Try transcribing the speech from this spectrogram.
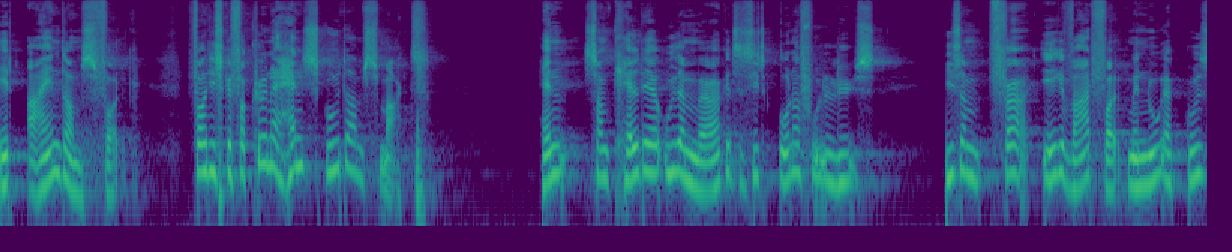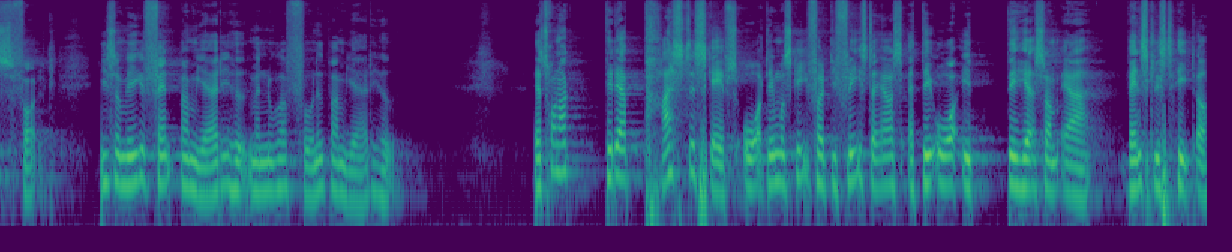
et ejendomsfolk, for at de skal forkynde hans guddomsmagt. Han, som kaldte jer ud af mørket til sit underfulde lys, i som før ikke var et folk, men nu er Guds folk. I som ikke fandt barmhjertighed, men nu har fundet barmhjertighed. Jeg tror nok, det der præsteskabsord, det er måske for de fleste af os, at det ord, det her, som er vanskeligst helt at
